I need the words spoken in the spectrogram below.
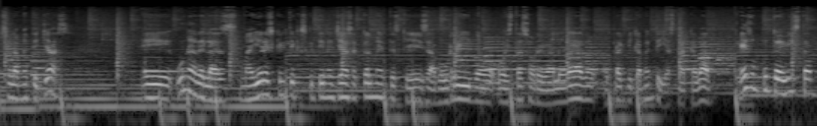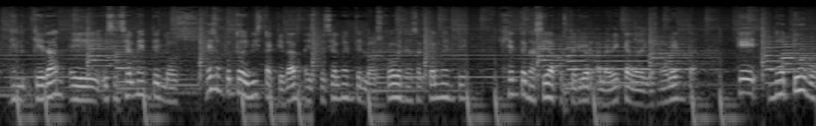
solamente jazz. Eh, una de las mayores críticas que tiene el jazz actualmente es que es aburrido o está sobrevalorado o prácticamente ya está acabado. Es un punto de vista que dan esencialmente los es un punto de vista que dan especialmente los jóvenes actualmente, gente nacida posterior a la década de los 90, que no tuvo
